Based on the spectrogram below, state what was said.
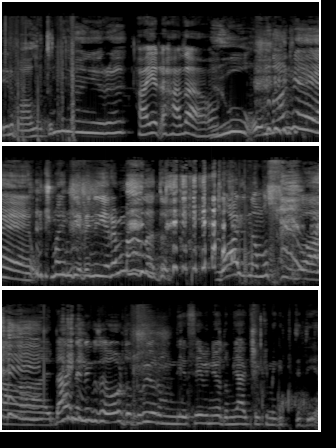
Beni bağladın mı lan yere? Hayır hala o. Yuh onlar ne? Uçmayayım diye beni yere mi bağladın? Vay namussuz vay. Ben de ne güzel orada duruyorum diye seviniyordum yer çekimi gitti diye.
